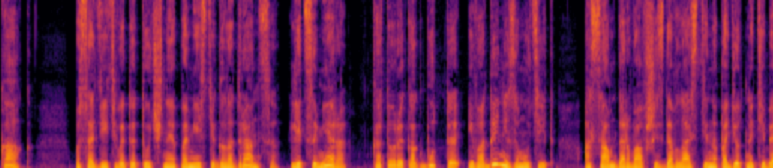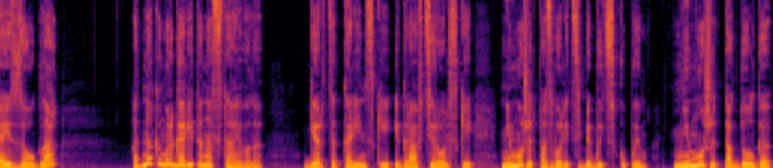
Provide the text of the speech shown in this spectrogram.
Как? Посадить в это тучное поместье голодранца, лицемера, который как будто и воды не замутит, а сам, дорвавшись до власти, нападет на тебя из-за угла? Однако Маргарита настаивала. Герцог Каринский и граф Тирольский не может позволить себе быть скупым не может так долго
